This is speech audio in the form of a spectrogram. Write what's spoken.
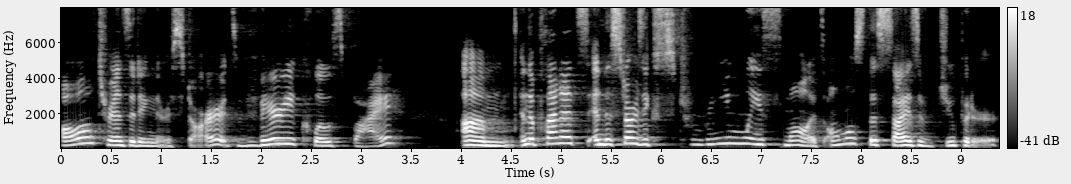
all transiting their star. It's very close by. Um, and the planets and the star is extremely small. It's almost the size of Jupiter,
